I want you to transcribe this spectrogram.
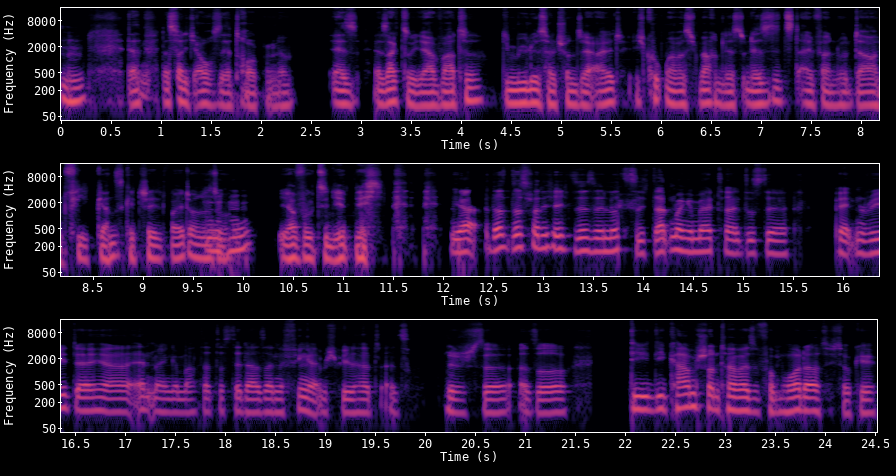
Mhm. Da das fand ich auch sehr trocken, ne? Er s er sagt so: „Ja, warte, die Mühle ist halt schon sehr alt. Ich gucke mal, was sich machen lässt.“ Und er sitzt einfach nur da und fliegt ganz gechillt weiter und dann so: Mhm. „Ja, funktioniert nicht.“ Ja, das das fand ich echt sehr, sehr lustig. Da hat man gemerkt halt, dass der Peyton Reed, der ja Ant-Man gemacht hat, dass der da seine Finger im Spiel hat als Regisseur. Also, die die kamen schon teilweise vom Humor, da dachte ich so: „Okay,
